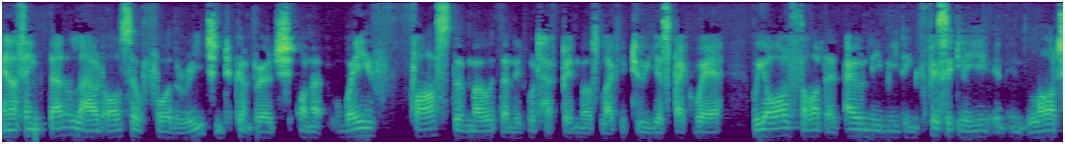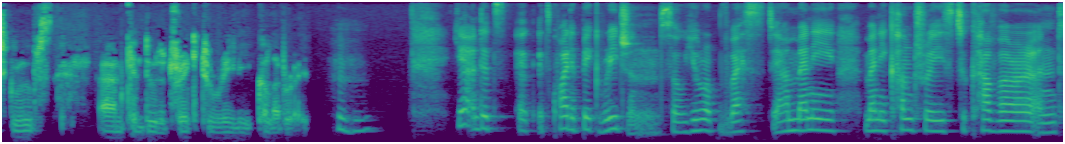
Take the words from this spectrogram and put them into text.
And I think that allowed also for the region to converge on a way faster mode than it would have been most likely two years back, where we all thought that only meeting physically in, in large groups um, can do the trick to really collaborate. Mm-hmm. Yeah, and it's it's quite a big region. So Europe West, yeah, many many countries to cover, and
